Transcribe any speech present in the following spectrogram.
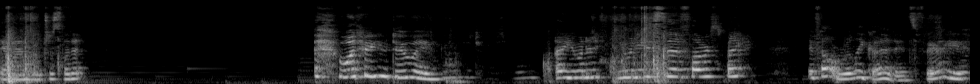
and we'll just let it... what are you doing? Oh, you want to you want to use the flower spray? It felt really good. It's very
